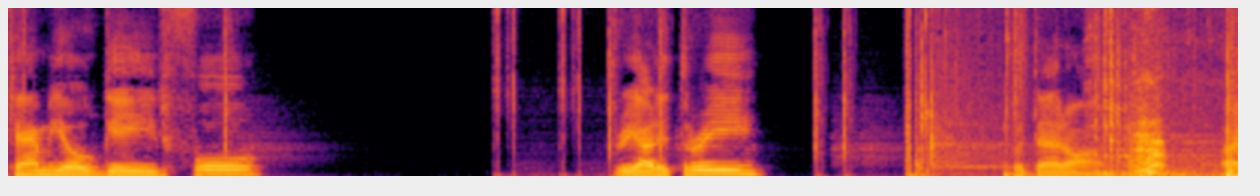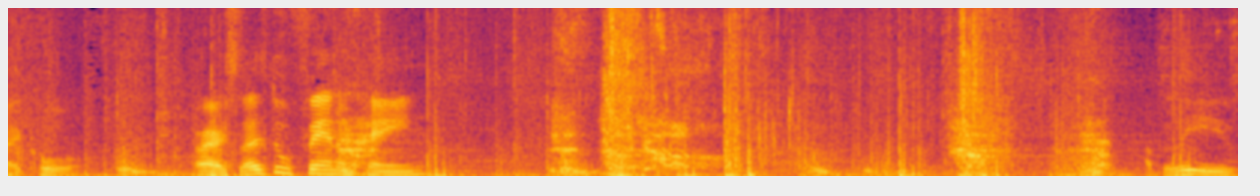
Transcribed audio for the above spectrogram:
cameo gauge full. Three out of three. Put that on. Alright, cool. Alright, so let's do Phantom Pain. I believe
